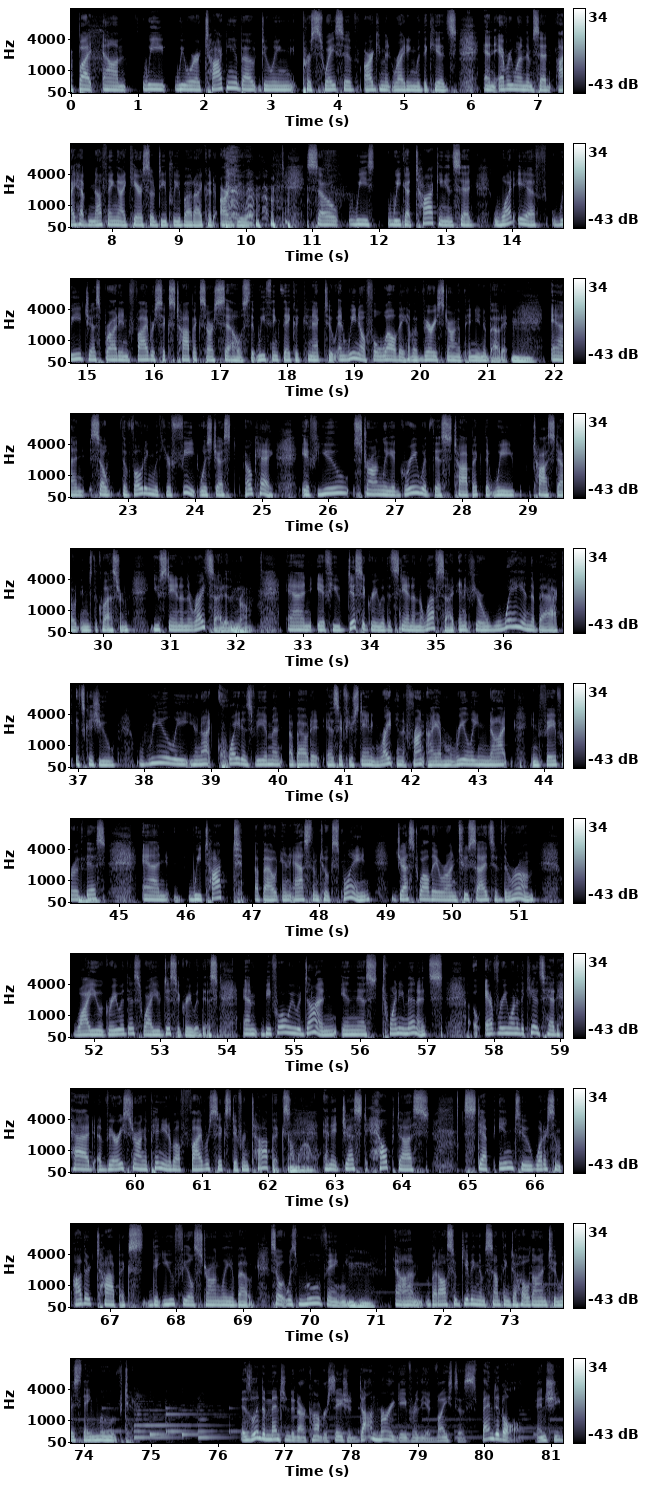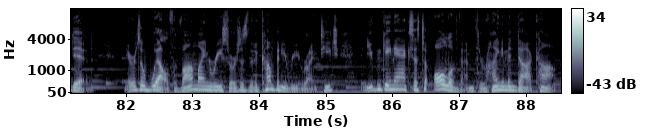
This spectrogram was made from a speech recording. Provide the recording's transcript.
but um, we we were talking about doing persuasive argument writing with the kids, and every one of them said, "I have nothing I care so deeply about I could argue it." so we we got talking and said, "What if we just brought in five or six topics ourselves that we think they could connect to, and we know full well they have a very strong opinion about it." Mm. And so the voting with your feet was just okay. If you strongly agree with this topic that we tossed out into the classroom, you stand on the right side of the mm. room. And if you disagree with it, stand on the left side. And if you're way in the back, it's because you really, you're not quite as vehement about it as if you're standing right in the front. I am really not in favor of mm-hmm. this. And we talked about and asked them to explain just while they were on two sides of the room why you agree with this, why you disagree with this. And before we were done in this 20 minutes, every one of the kids had had a very strong opinion about five or six different topics. Oh, wow. And it just helped us step into what are some other topics that you feel strongly about. So it was moving, mm-hmm. um, but also giving them something to hold on to as they moved. As Linda mentioned in our conversation, Don Murray gave her the advice to spend it all, and she did. There's a wealth of online resources that accompany Read Write Teach, and you can gain access to all of them through Heinemann.com.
